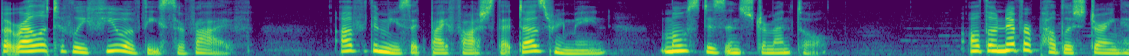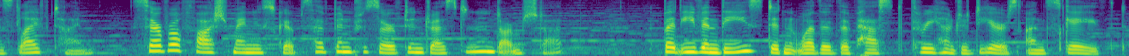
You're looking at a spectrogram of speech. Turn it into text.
but relatively few of these survive. Of the music by Fasch that does remain, most is instrumental. Although never published during his lifetime, several Fasch manuscripts have been preserved in Dresden and Darmstadt, but even these didn't weather the past 300 years unscathed.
